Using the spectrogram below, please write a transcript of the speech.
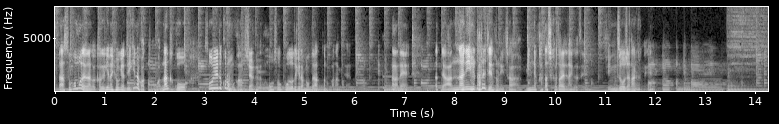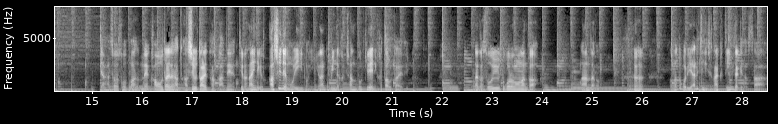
だからそこまでなんか過激な表現はできなかったのかな。んかこう、そういうところも感じちゃうよね。なんか放送行動的な問題あったのかなみたいな。なんかね、だってあんなに撃たれてんのにさ、みんな肩しか撃たれてないんだぜ。心臓じゃなくね。いや、そうそう、まあね、顔撃たれたり、足撃たれたとかね、っていうのはないんだけど、足でもいいのに、なんかみんなちゃんと綺麗に肩を撃たれていくっていう。なんかそういうところのなんか、なんだろう。そんなとこリアリティじゃなくていいんだけどさ、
